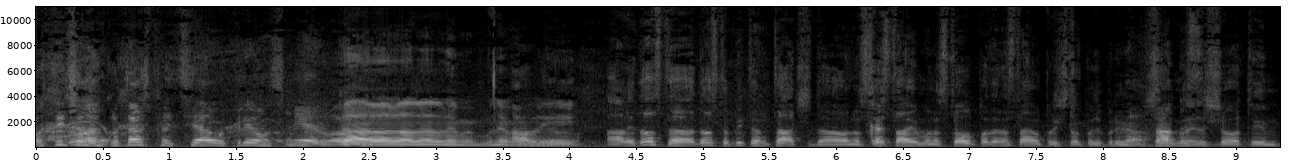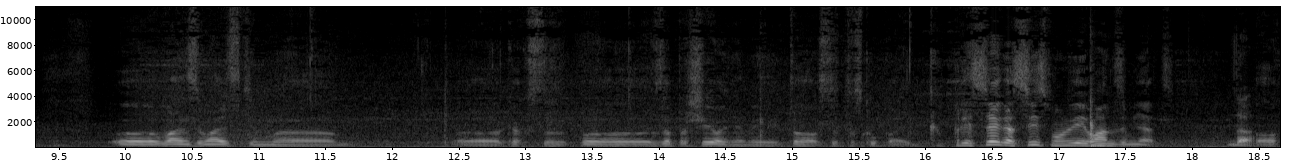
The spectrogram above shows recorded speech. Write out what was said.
Otiče nam kotač specijal u krivom smjeru, ali, Da, da, da, da, nemoj, nemoj. ali Ali dosta, dosta bitan tač da ono sve stavimo na stol pa da nastavimo pričati o poljoprivredi. Da, Šta misliš o tim uh, vanzemaljskim uh, uh, kako se, zaprašivanjem i to sve to skupa? prije svega svi smo mi vanzemljaci. Da, Ok.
